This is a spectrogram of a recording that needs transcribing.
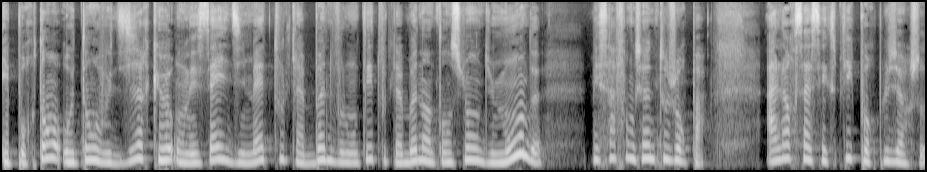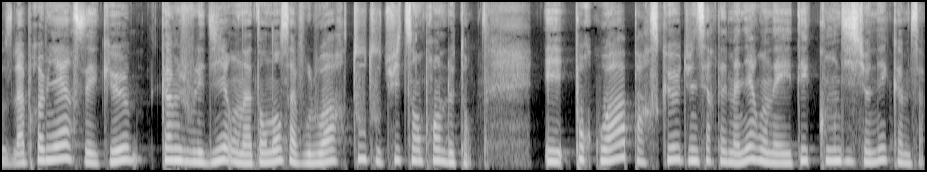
Et pourtant, autant vous dire qu'on essaye d'y mettre toute la bonne volonté, toute la bonne intention du monde, mais ça fonctionne toujours pas. Alors ça s'explique pour plusieurs choses. La première, c'est que, comme je vous l'ai dit, on a tendance à vouloir tout tout de suite sans prendre le temps. Et pourquoi? Parce que d'une certaine manière, on a été conditionné comme ça.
